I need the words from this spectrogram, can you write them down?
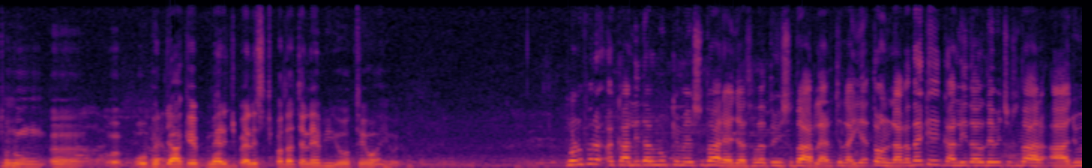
ਤੁਹਾਨੂੰ ਉਹ- ਫਿਰ ਜਾ ਕੇ ਮੈਰਿਜ ਪੈਲੇਸ 'ਚ ਪਤਾ ਚੱਲਿਆ ਵੀ ਉੱਥੇ ਉਹ ਆਏ ਹੋਏ। ਹੁਣ ਫਿਰ ਅਕਾਲੀ ਦਲ ਨੂੰ ਕਿਵੇਂ ਸੁਧਾਰਿਆ ਜਾ ਸਕਦਾ? ਤੁਸੀਂ ਸੁਧਾਰ ਲਹਿਰ ਚਲਾਈ ਹੈ। ਤੁਹਾਨੂੰ ਲੱਗਦਾ ਕਿ ਅਕਾਲੀ ਦਲ ਦੇ ਵਿੱਚ ਸੁਧਾਰ ਆਜੂ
